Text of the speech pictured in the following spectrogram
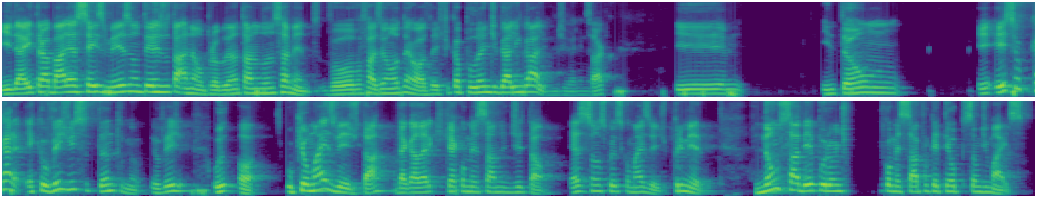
E daí trabalha seis meses não tem resultado. Não, o problema está no lançamento. Vou, vou, fazer um outro negócio. Daí fica pulando de galho em galho, de galho em galho. saca? E então esse é o cara, é que eu vejo isso tanto, meu. Eu vejo, o, ó, o que eu mais vejo, tá? Da galera que quer começar no digital. Essas são as coisas que eu mais vejo. Primeiro, não saber por onde começar porque tem opção demais.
